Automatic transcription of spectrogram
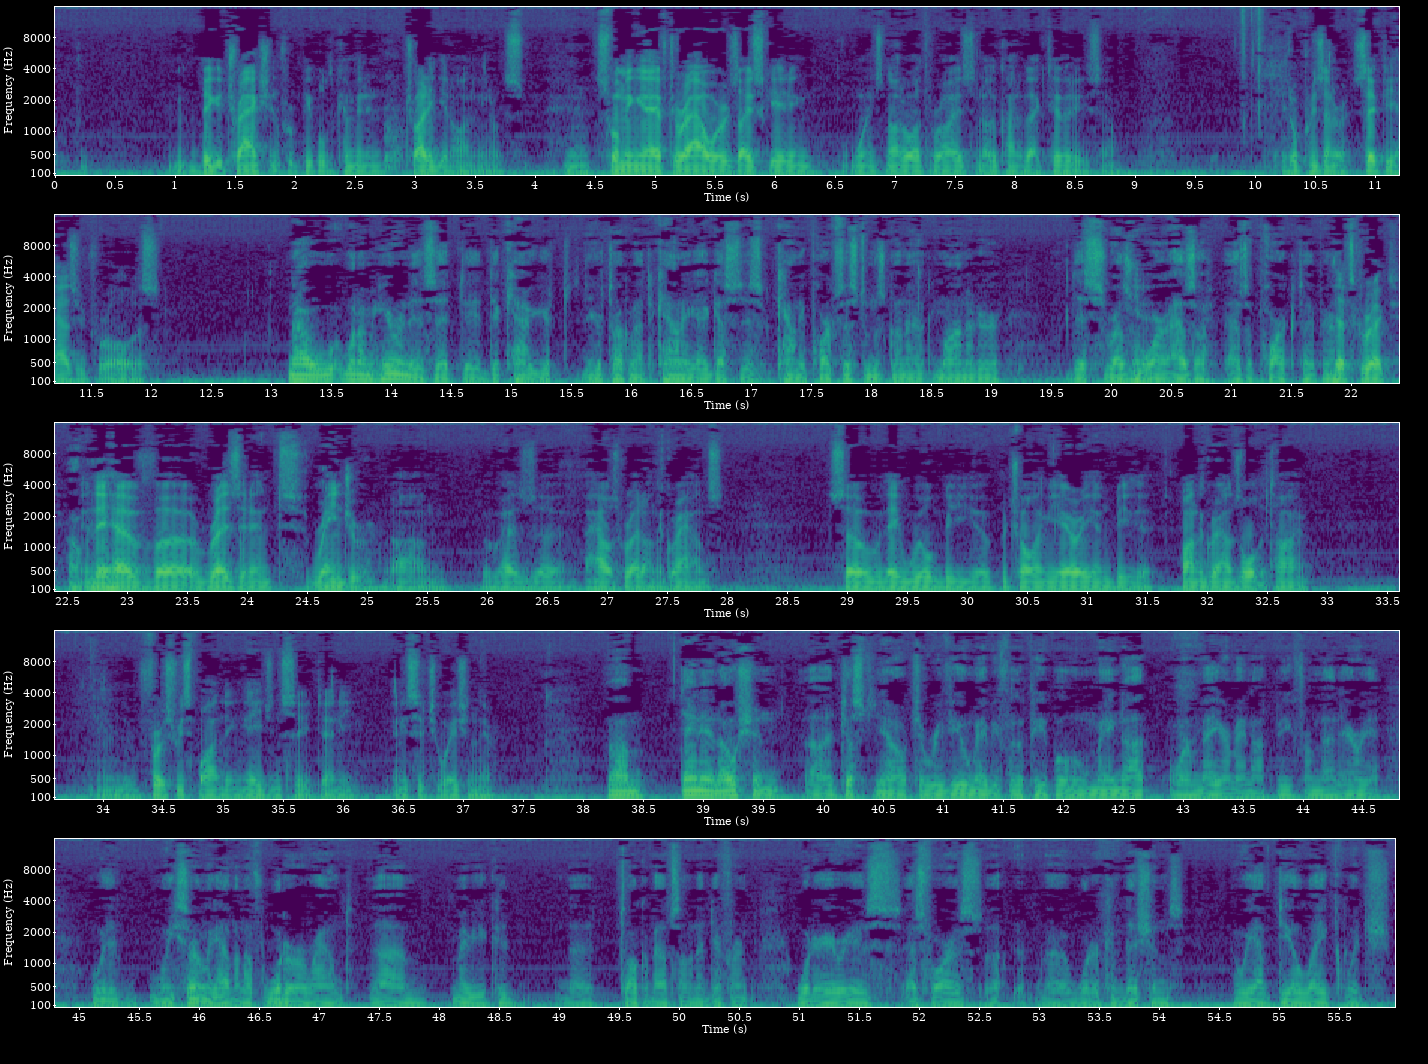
big attraction for people to come in and try to get on. You know, s- Mhm. swimming after hours, ice skating when it's not authorized, and other kind of activities. So it'll present a safety hazard for all of us. Now, what I'm hearing is that the, the county, you're, you're talking about the county, I guess this county park system is going to monitor this reservoir as a as a park type area? That's correct. Okay. And they have uh, a resident ranger um, who has a house right on the grounds. So they will be uh, patrolling the area and be the, on the grounds all the time. The first responding agency to any, any situation there. Um, Dana and Ocean, uh, just you know, to review maybe for the people who may not or may or may not be from that area, we, we certainly have enough water around. Um, maybe you could uh, talk about some of the different water areas as far as uh, uh, water conditions. We have Deal Lake, which.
